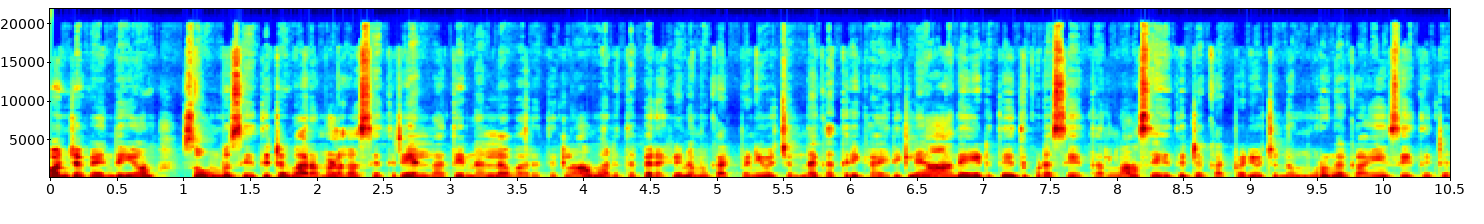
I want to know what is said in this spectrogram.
கொஞ்சம் வெந்தயம் சோம்பு சேர்த்துட்டு வரமிளகா சேர்த்துட்டு எல்லாத்தையும் நல்லா வறுத்துக்கலாம். வறுத்த பிறகு நம்ம கட் பண்ணி வச்சுருந்த கத்திரிக்காய் இருக்குல்லையா அதே எடுத்து இது கூட சேர்த்துடலாம் சேர்த்துட்டு கட் பண்ணி வச்சுருந்த முருங்கைக்காயும் சேர்த்துட்டு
